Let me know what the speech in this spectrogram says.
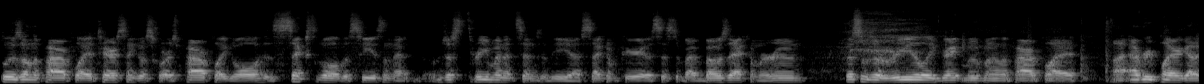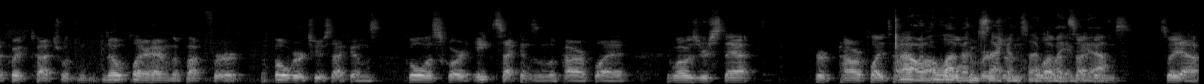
Blues on the power play. Tarasenko scores power play goal, his sixth goal of the season. At just three minutes into the uh, second period, assisted by Bozak and Maroon. This was a really great movement on the power play. Uh, every player got a quick touch, with no player having the puck for over two seconds. Goal was scored eight seconds in the power play. What was your stat for power play time? Oh, and 11 seconds, I 11 believe, yeah. seconds. So yeah,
